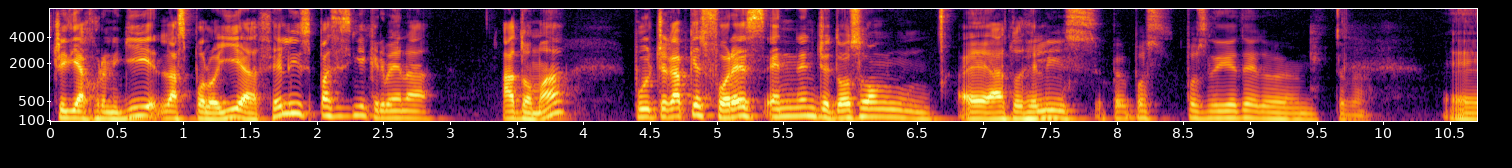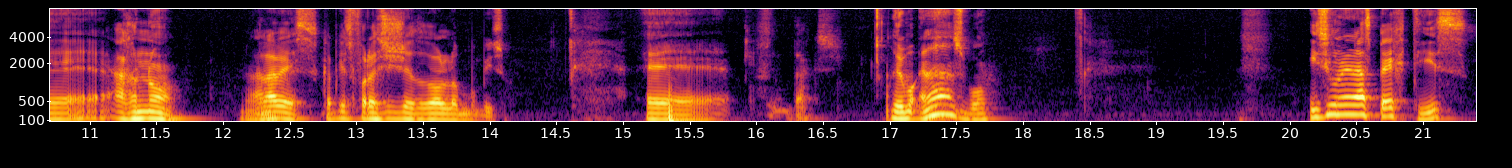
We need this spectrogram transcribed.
και η διαχρονική λασπολογία θέλεις πας σε συγκεκριμένα άτομα που και κάποιες φορές δεν είναι και τόσο ε, αν το θέλεις, π- πώς, πώς λέγεται, το, ε, αγνό. Καταλάβες, κάποιες φορές είσαι το ρόλο μου πίσω. Ε, εντάξει. Λοιπόν, ένα να σου πω. Ήσουν ένας παίχτης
